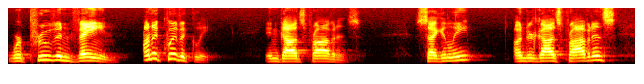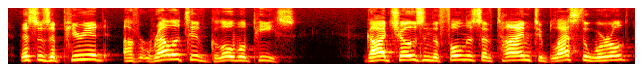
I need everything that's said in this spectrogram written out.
were proven vain, unequivocally in God's providence. Secondly, under God's providence, this was a period of relative global peace. God chose in the fullness of time to bless the world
